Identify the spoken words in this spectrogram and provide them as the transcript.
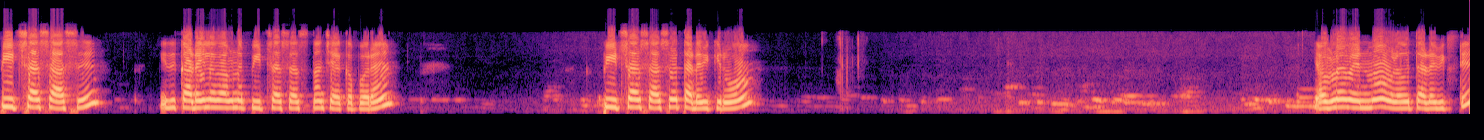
பீட்சா சாஸு இது கடையில் வாங்கின பீட்சா சாஸ் தான் சேர்க்க போகிறேன் பீட்சா சாஸை தடவிக்கிடுவோம் எவ்வளோ வேணுமோ அவ்வளவு தடவிக்கிட்டு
